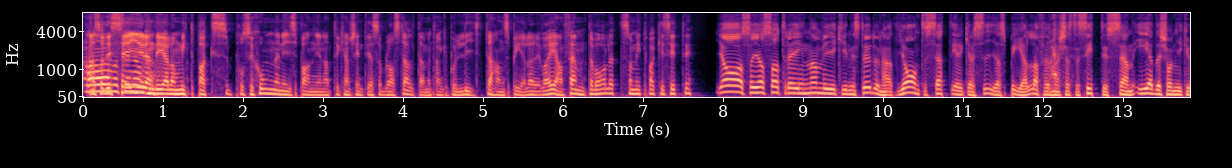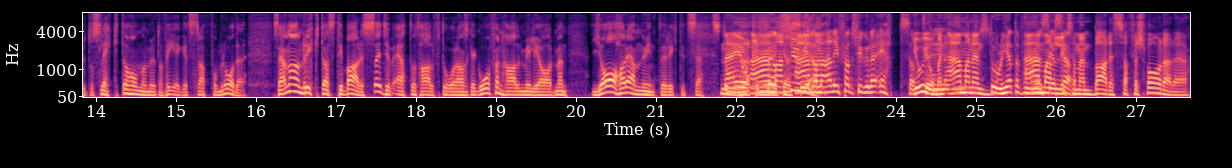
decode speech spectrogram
Alltså det säger en del om mittbackspositionen i Spanien, att det kanske inte är så bra ställt där med tanke på hur lite han spelar. Vad är han, femte valet som mittback i City? Ja, alltså jag sa till dig innan vi gick in i studion här att jag har inte sett Erik Garcia spela för Manchester City sen Ederson gick ut och släckte honom utanför eget straffområde. Sen har han ryktats till Barca i typ ett och ett halvt år, han ska gå för en halv miljard, men jag har ännu inte riktigt sett Nej, och är man- Erik Född Garcia. 20, ja, men han är ju född 2001. Så Jo, jo, men är man en, är man liksom en Barca-försvarare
